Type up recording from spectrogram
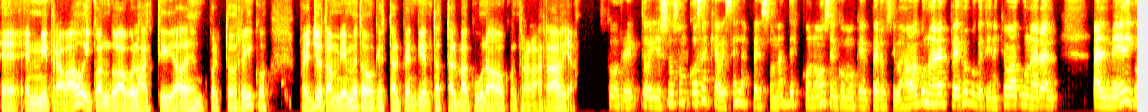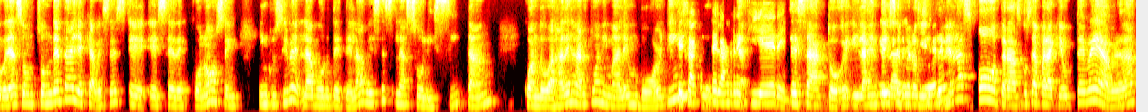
eh, en mi trabajo y cuando hago las actividades en Puerto Rico, pues yo también me tengo que estar pendiente a estar vacunado contra la rabia. Correcto, y eso son cosas que a veces las personas desconocen, como que, pero si vas a vacunar al perro porque tienes que vacunar al, al médico, ¿verdad? Son, son detalles que a veces eh, eh, se desconocen. Inclusive la bordetela a veces la solicitan cuando vas a dejar tu animal en boarding. Exacto, te la requieren. Exacto, y la gente dice, pero si tiene las otras, o sea, para que usted vea, ¿verdad?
